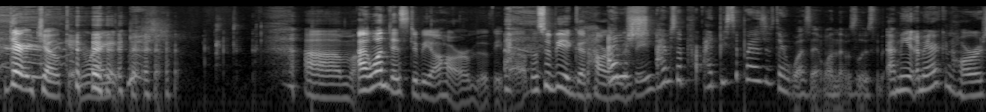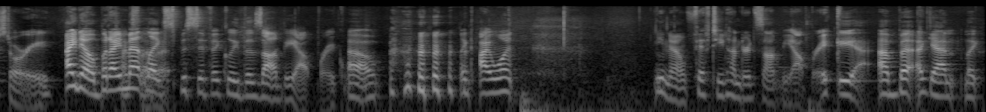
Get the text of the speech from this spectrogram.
They're joking, right? um, I want this to be a horror movie, though. This would be a good horror I'm, movie. sh- I'm surprised. I'd be surprised if there wasn't one that was loosely. I mean, American Horror Story. I know, but I meant like it. specifically the zombie outbreak. One. Oh, Like I want you know, 1500 zombie outbreak. Yeah, uh, but again, like,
